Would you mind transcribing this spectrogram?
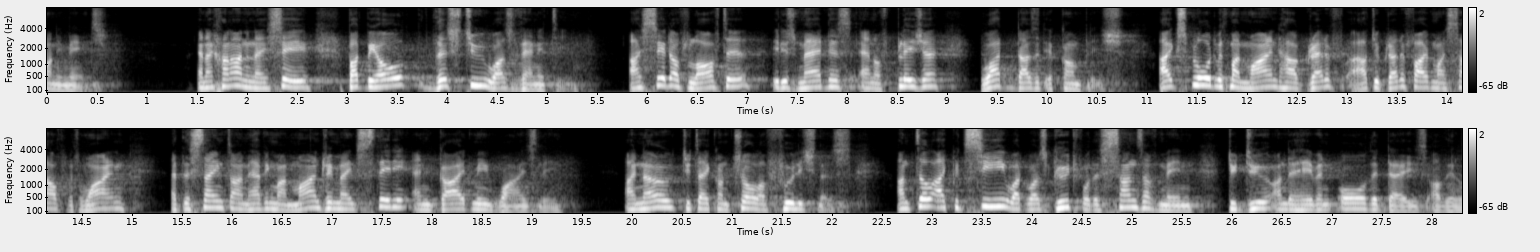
van die mens? En hy gaan aan en hy sê, "But behold, this too was vanity. I said of laughter, it is madness and of pleasure, what does it accomplish?" I explored with my mind how, gratif- how to gratify myself with wine, at the same time having my mind remain steady and guide me wisely. I know to take control of foolishness until I could see what was good for the sons of men to do under heaven all the days of their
